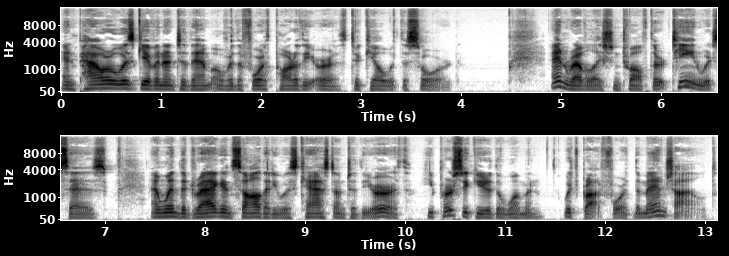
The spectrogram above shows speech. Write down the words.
And power was given unto them over the fourth part of the earth to kill with the sword. And Revelation 12:13 which says, And when the dragon saw that he was cast unto the earth, he persecuted the woman which brought forth the man-child.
